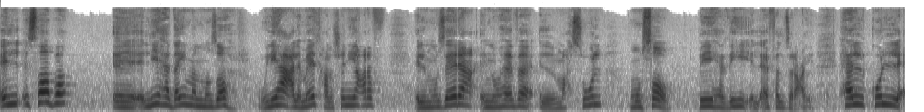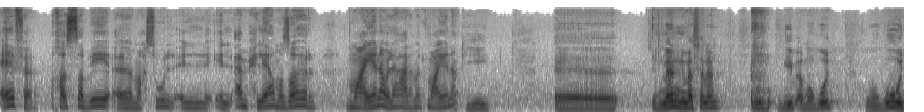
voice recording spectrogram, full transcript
الإصابة آه، ليها دايما مظاهر وليها علامات علشان يعرف المزارع إنه هذا المحصول مصاب بهذه الآفة الزراعية. هل كل آفة خاصة بمحصول ال- القمح لها مظاهر معينة ولها علامات معينة؟ أكيد. آه المن مثلا بيبقى موجود وجود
